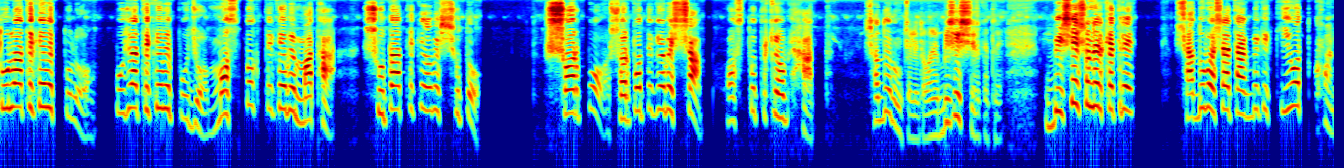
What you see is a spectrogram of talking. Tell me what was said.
তুলা থেকে হবে তুলো, পূজা থেকে হবে পুজো, মস্তক থেকে হবে মাথা, সুতা থেকে হবে সুতো, সর্প সর্প থেকে হবে সাপ, হস্ত থেকে হবে হাত, সাধু এবং চলিত মানে বিশেষের ক্ষেত্রে। বিশেষণের ক্ষেত্রে সাধু ভাষায় থাকবে কি কিয়ৎক্ষণ,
